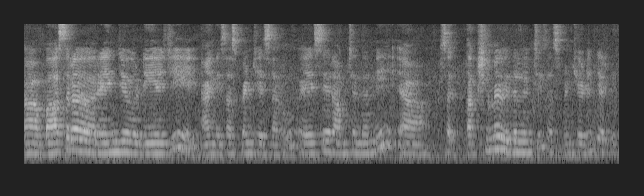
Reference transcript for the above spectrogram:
బాసర రేంజ్ డిఐజీ ఆయన్ని సస్పెండ్ చేశారు. ఏసీ రామచందర్ని స- తక్షణమే విధుల నుంచి సస్పెండ్ చేయడం జరిగింది.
